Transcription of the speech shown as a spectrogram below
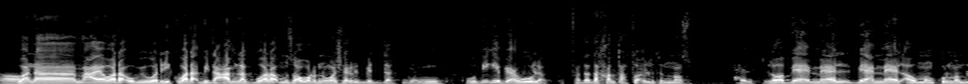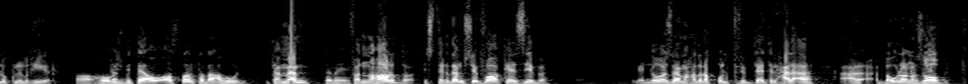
آه. وأنا معايا ورق وبيوريك ورق بيدعم لك بورق مزور إن هو شاري البيت ده. جميل. وبيجي يبيعهولك فده دخل تحت طائله النصب. حلو. اللي هو بيع مال بيع مال أو منقول مملوك للغير. آه هو مش بتاعه أصلا فباعهولي. تمام؟ تمام. فالنهاردة استخدام صفة كاذبة. اللي هو زي ما حضرتك قلت في بداية الحلقة بقول أنا ظابط.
